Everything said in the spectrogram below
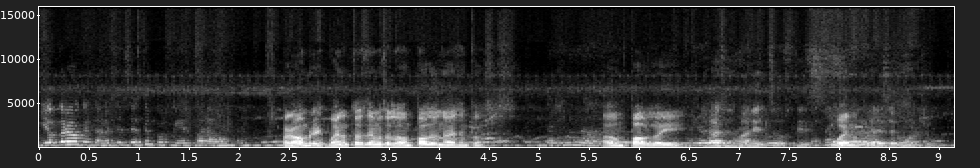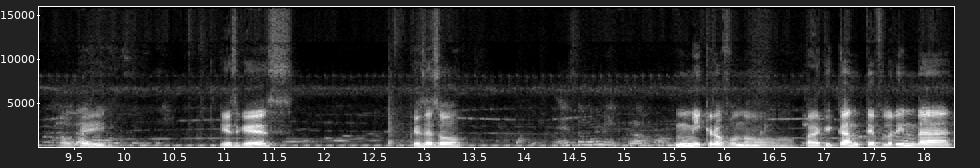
Yo creo que tal vez es este porque es para hombre. ¿Para hombre? Bueno, entonces demos a don Pablo una vez entonces. A don Pablo ahí. Gracias, Maritza. Bueno, pues. Agradece mucho. Ok. ¿Y ese qué es? ¿Qué es eso? Un micrófono. Un micrófono para que cante Florinda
